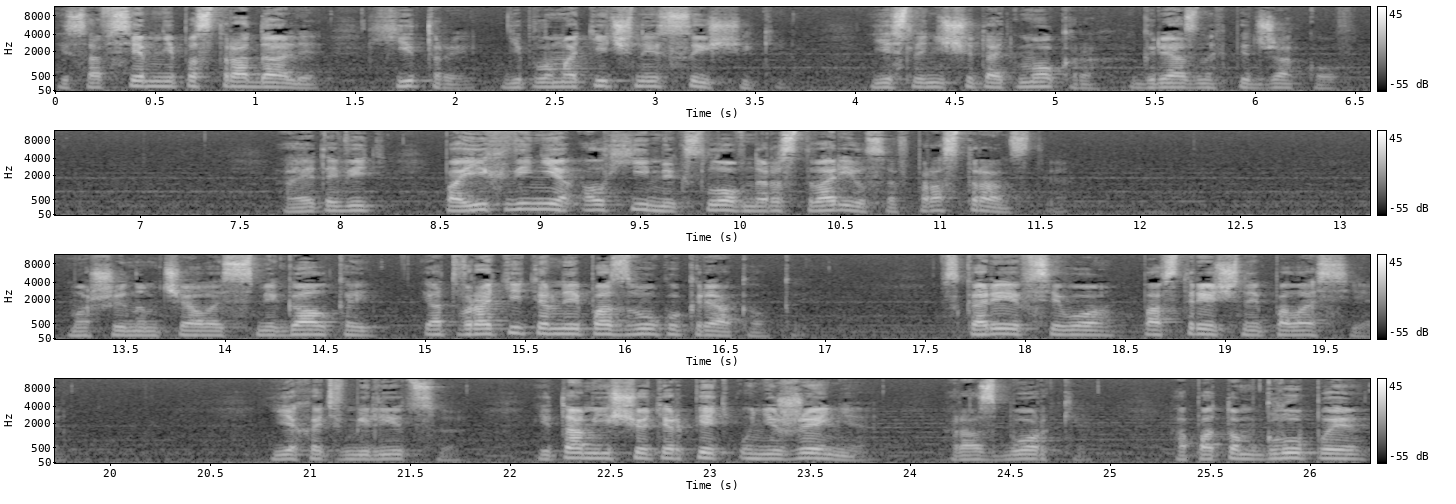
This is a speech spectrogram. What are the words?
И совсем не пострадали хитрые дипломатичные сыщики, если не считать мокрых, грязных пиджаков. А это ведь по их вине алхимик словно растворился в пространстве. Машина мчалась с мигалкой и отвратительной по звуку крякалкой. Скорее всего, по встречной полосе. Ехать в милицию и там еще терпеть унижения, разборки, а потом глупые,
